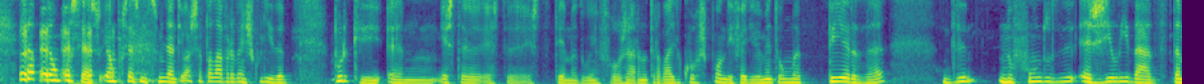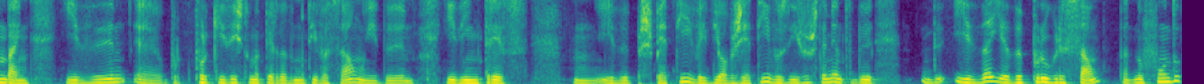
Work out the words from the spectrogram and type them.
Sabe, é um processo, é um processo muito semelhante. Eu acho a palavra bem escolhida, porque hum, este, este, este tema do enferrujar no trabalho corresponde efetivamente a uma perda de, no fundo, de agilidade também. E de, eh, por- porque existe uma perda de motivação e de, e de interesse hum, e de perspectiva e de objetivos e justamente de, de ideia de progressão, portanto, no fundo,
